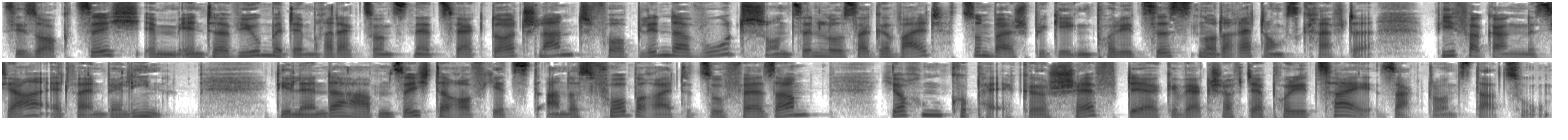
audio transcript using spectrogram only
Sie sorgt sich im Interview mit dem Redaktionsnetzwerk Deutschland vor blinder Wut und sinnloser Gewalt, zum Beispiel gegen Polizisten oder Rettungskräfte, wie vergangenes Jahr etwa in Berlin. Die Länder haben sich darauf jetzt anders vorbereitet, so Faeser. Jochen Kopelke, Chef der Gewerkschaft der Polizei, sagte uns dazu.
